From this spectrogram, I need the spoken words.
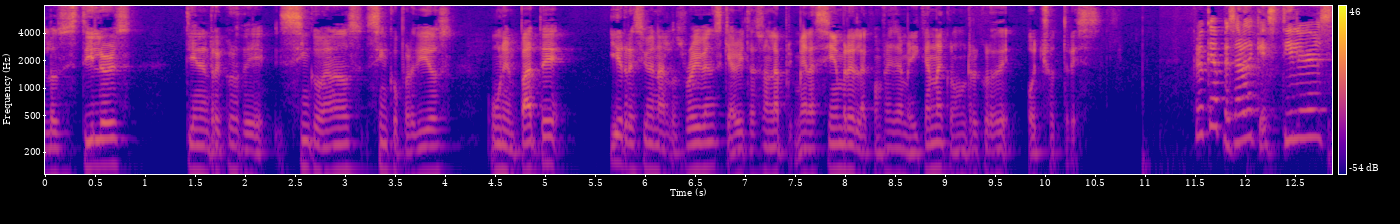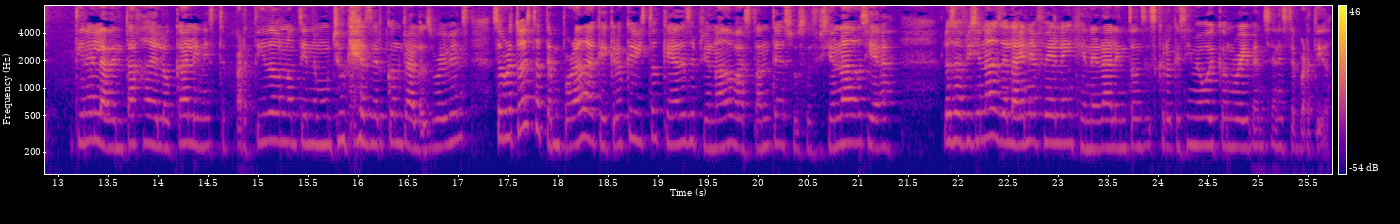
Los Steelers tienen récord de 5 ganados, 5 perdidos, un empate y reciben a los Ravens que ahorita son la primera siembra de la conferencia americana con un récord de 8-3. Creo que a pesar de que Steelers tiene la ventaja de local en este partido, no tiene mucho que hacer contra los Ravens, sobre todo esta temporada que creo que he visto que ha decepcionado bastante a sus aficionados y a los aficionados de la NFL en general, entonces creo que sí me voy con Ravens en este partido.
